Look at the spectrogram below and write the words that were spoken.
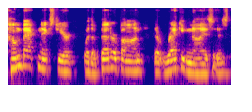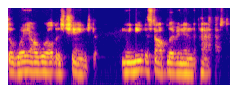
come back next year with a better bond that recognizes the way our world has changed. We need to stop living in the past.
